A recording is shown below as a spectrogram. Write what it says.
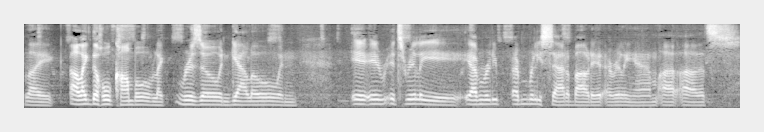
like I like the whole combo of like Rizzo and Gallo and it, it it's really I'm really I'm really sad about it. I really am. Uh, uh that's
